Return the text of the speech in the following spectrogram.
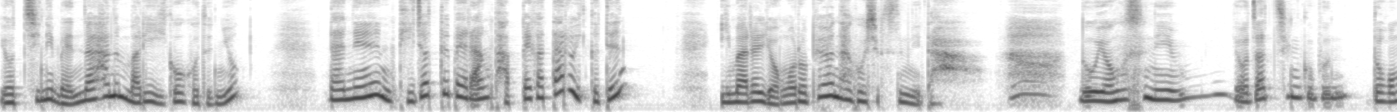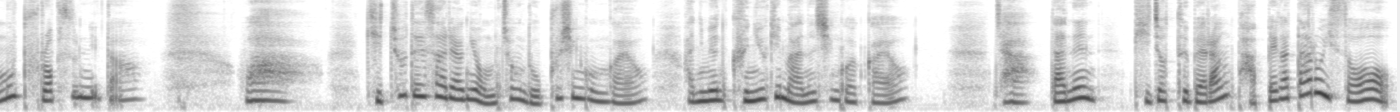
여친이 맨날 하는 말이 이거거든요. 나는 디저트 배랑 밥 배가 따로 있거든? 이 말을 영어로 표현하고 싶습니다. 노영수님, 여자친구분 너무 부럽습니다. 와, 기초대사량이 엄청 높으신 건가요? 아니면 근육이 많으신 걸까요? 자, 나는 디저트 배랑 밥배가 따로 있어.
